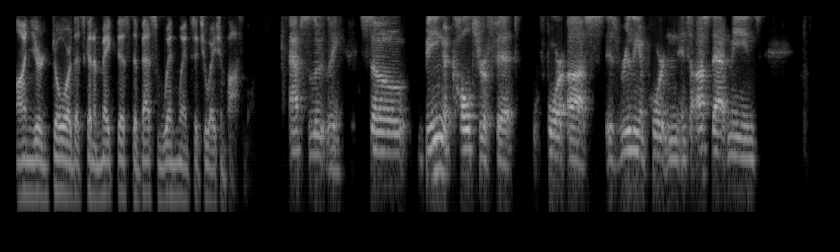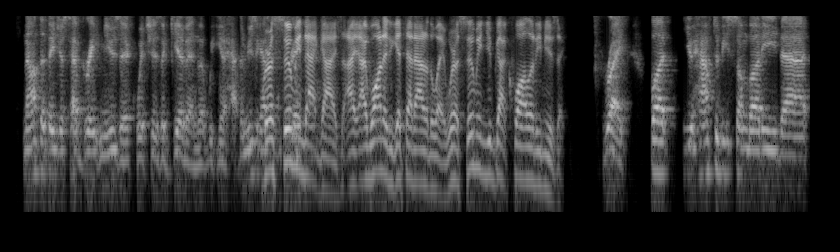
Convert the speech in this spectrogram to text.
on your door that's going to make this the best win win situation possible? Absolutely. So, being a culture fit for us is really important. And to us, that means not that they just have great music, which is a given that we you know, have the music. We're assuming that, guys. I, I wanted to get that out of the way. We're assuming you've got quality music. Right but you have to be somebody that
